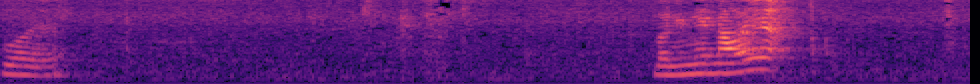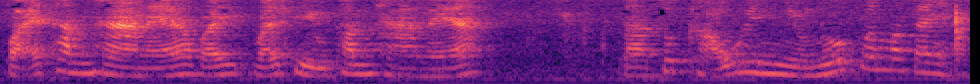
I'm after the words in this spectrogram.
Rồi mình nghe nói á vải thanh hà nè, vải vải thiều thanh hà nè. Là xuất khẩu đi nhiều nước lắm đó cả nhà.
